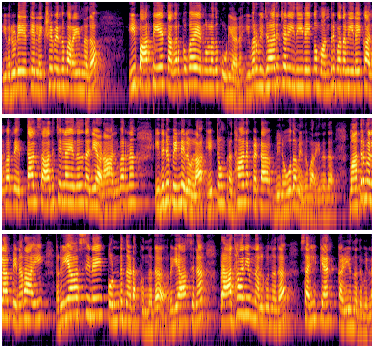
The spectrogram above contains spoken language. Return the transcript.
ഇവരുടെയൊക്കെ ലക്ഷ്യം എന്ന് പറയുന്നത് ഈ പാർട്ടിയെ തകർക്കുക എന്നുള്ളത് കൂടിയാണ്. ഇവർ വിചാരിച്ച രീതിയിലേക്ക് മന്ത്രി പദവിയിലേക്ക് അൻവറിന് എത്താൻ സാധിച്ചില്ല എന്നത് തന്നെയാണ് അൻവറിന് ഇതിന് പിന്നിലുള്ള ഏറ്റവും പ്രധാനപ്പെട്ട വിരോധം എന്ന് പറയുന്നത്. മാത്രമല്ല പിണറായി റിയാസിനെ കൊണ്ട് നടക്കുന്നത് റിയാസിന് പ്രാധാന്യം നൽകുന്നത് സഹിക്കാൻ കഴിയുന്നതുമില്ല.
